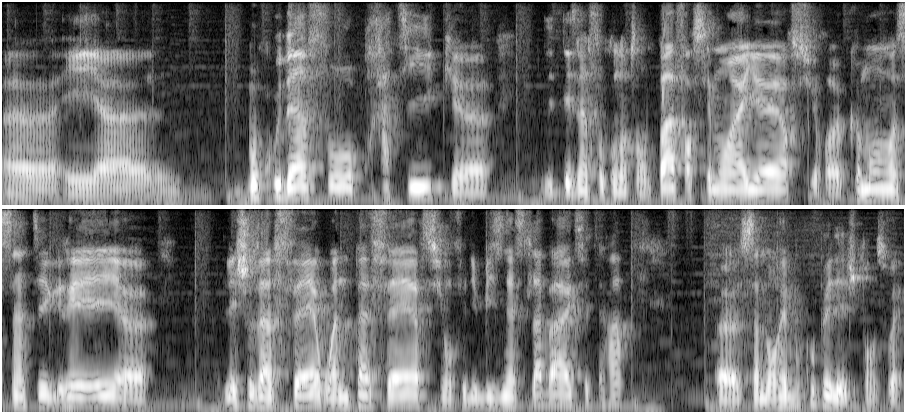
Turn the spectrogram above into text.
euh, et euh, beaucoup d'infos pratiques, euh, des, infos qu'on n'entend pas forcément ailleurs sur euh, comment s'intégrer, euh, les choses à faire ou à ne pas faire si on fait du business là-bas, etc. Euh, ça m'aurait beaucoup aidé, je pense, ouais.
